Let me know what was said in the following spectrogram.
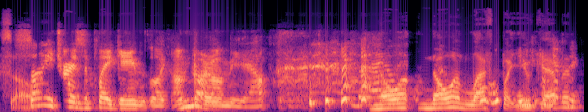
So Sonny tries to play games like I'm not on the app. No one, no one left but you, Kevin.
